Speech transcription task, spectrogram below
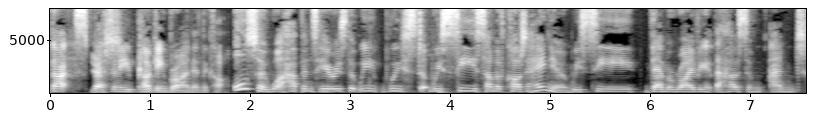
that's Yes. Bethenny plugging Brian in the car. Also, what happens here is that we we st- we see some of Cartagena and we see them arriving at the house, and and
